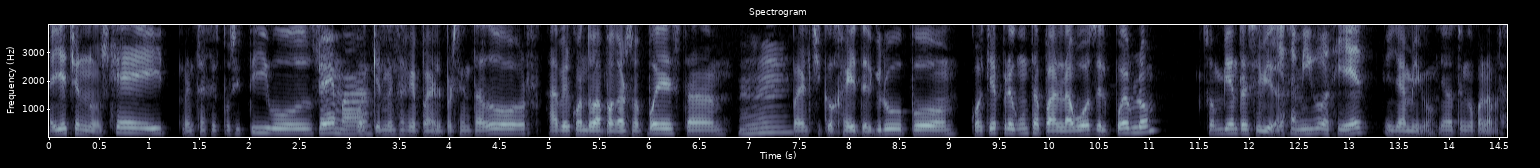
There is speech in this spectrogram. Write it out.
Ahí échenos hate, mensajes positivos, temas, cualquier mensaje para el presentador, a ver cuándo va a pagar su apuesta, mm. para el chico hate del grupo, cualquier pregunta para la voz del pueblo. Son bien recibidas. Así es, amigo, así es. Y ya, amigo, ya no tengo palabras.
